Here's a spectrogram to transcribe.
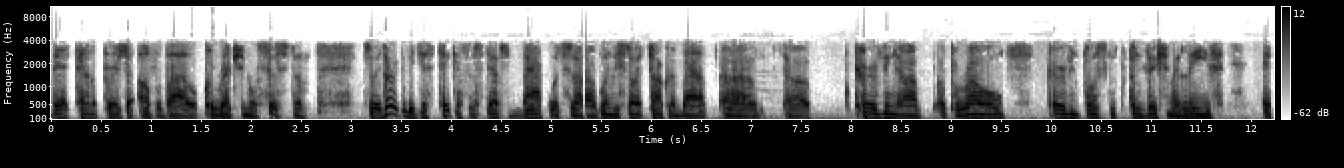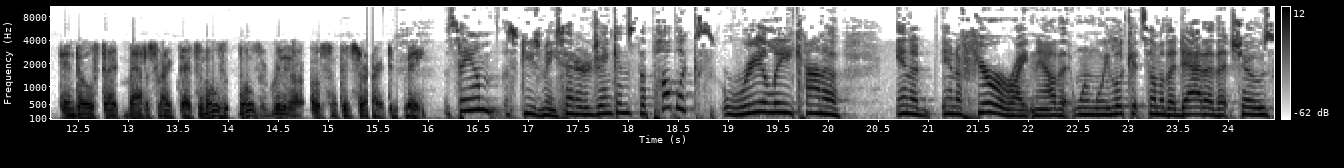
that kind of pressure off of our correctional system. So it's going to be just taking some steps backwards uh, when we start talking about curving parole, curving post conviction relief, and those type matters like that. So those those are really of some concern to me. Sam, excuse me, Senator Jenkins, the public's really kind of in a in a furor right now that when we look at some of the data that shows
